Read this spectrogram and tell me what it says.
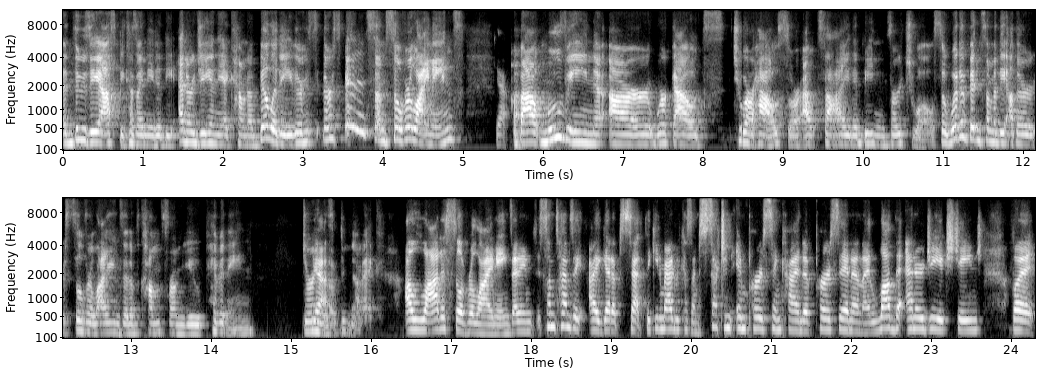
enthusiast because I needed the energy and the accountability, there's there's been some silver linings yeah. about moving our workouts to our house or outside and being virtual. So what have been some of the other silver linings that have come from you pivoting during yeah. this pandemic? A lot of silver linings. I mean, sometimes I, I get upset thinking about it because I'm such an in-person kind of person and I love the energy exchange. But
